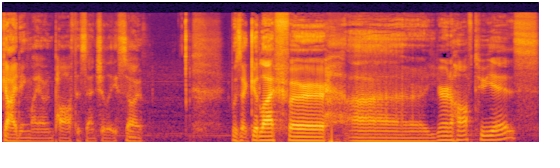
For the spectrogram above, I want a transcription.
guiding my own path essentially. So was at GoodLife for uh, a year and a half, two years.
